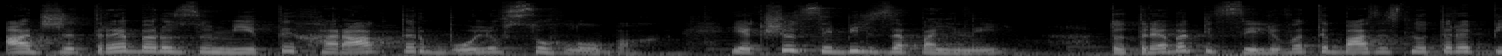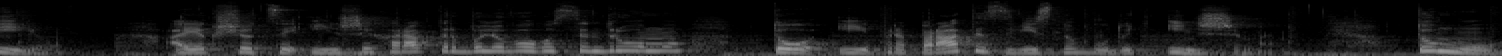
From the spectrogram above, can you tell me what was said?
адже треба розуміти характер болю в суглобах. Якщо це біль запальний, то треба підсилювати базисну терапію. А якщо це інший характер больового синдрому, то і препарати, звісно, будуть іншими. Тому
